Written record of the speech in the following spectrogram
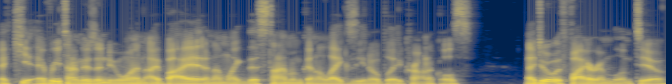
I keep, every time there's a new one, I buy it and I'm like, this time I'm gonna like Xenoblade Chronicles. I do it with Fire Emblem too.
